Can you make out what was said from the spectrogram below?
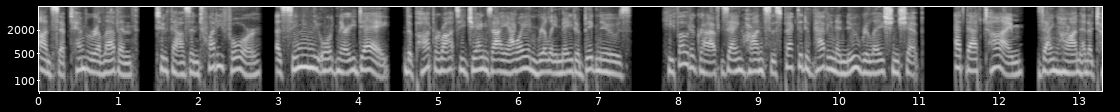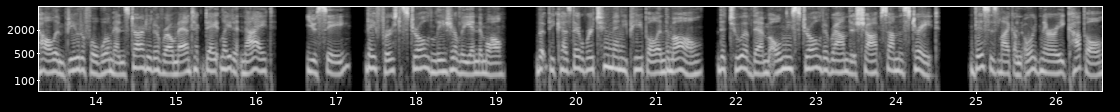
On September 11, 2024, a seemingly ordinary day, the paparazzi Zhang Xiaoyan really made a big news. He photographed Zhang Han suspected of having a new relationship. At that time, Zhang Han and a tall and beautiful woman started a romantic date late at night. You see, they first strolled leisurely in the mall. But because there were too many people in the mall, the two of them only strolled around the shops on the street. This is like an ordinary couple,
